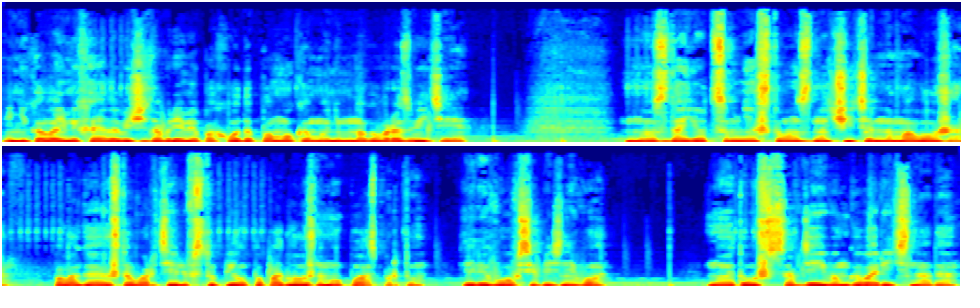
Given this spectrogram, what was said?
и Николай Михайлович за время похода помог ему немного в развитии. Но сдается мне, что он значительно моложе. Полагаю, что в артель вступил по подложному паспорту, или вовсе без него. Но это уж с Авдеевым говорить надо.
